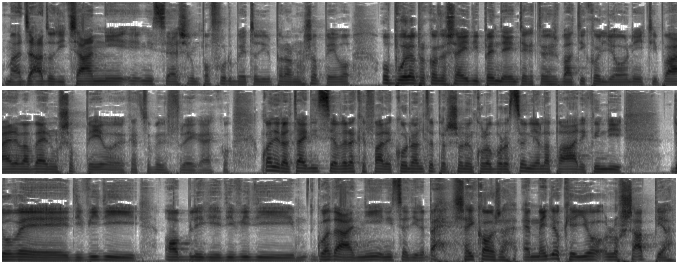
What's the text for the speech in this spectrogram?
ma già a 12 anni inizia a essere un po' furbetto dire però non sapevo oppure per quando sei dipendente che te ne sbatti i coglioni tipo ah eh, vabbè non sapevo che cazzo me ne frega ecco. Quando in realtà inizi a avere a che fare con altre persone collaborazioni alla pari quindi dove dividi obblighi dividi guadagni inizia a dire beh sai cosa? È meglio che io lo sappia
